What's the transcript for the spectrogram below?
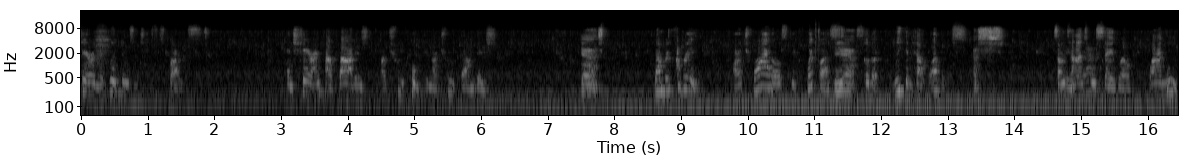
sharing the good news of Jesus Christ. And sharing how God is our true hope and our true foundation. Yes. Number three, our trials equip us Yeah. so that we can help others. Yes. Sometimes Yeah. we say, well, why me?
